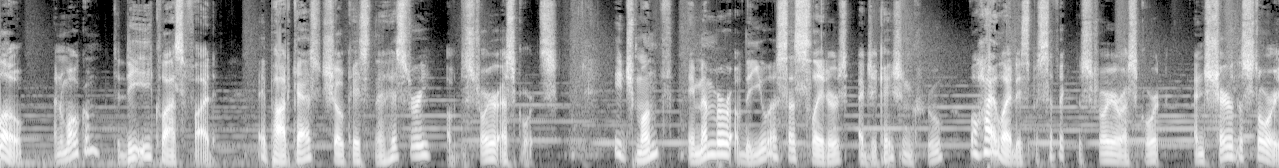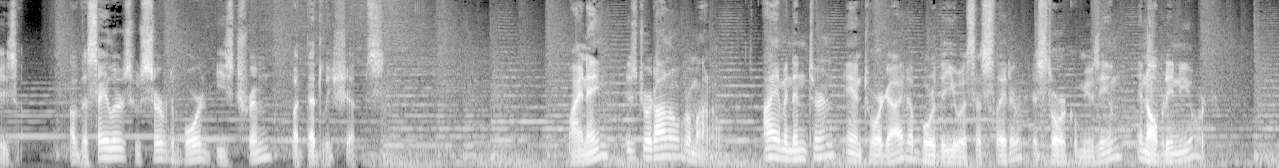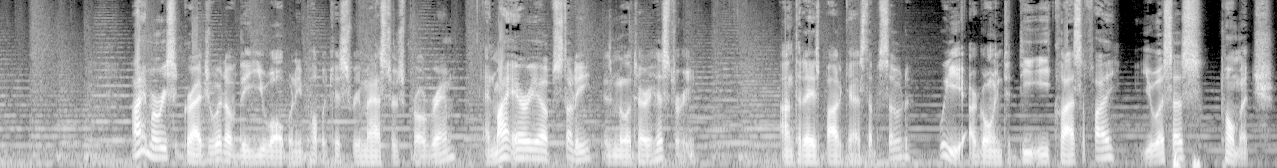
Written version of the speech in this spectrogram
Hello, and welcome to DE Classified, a podcast showcasing the history of destroyer escorts. Each month, a member of the USS Slater's education crew will highlight a specific destroyer escort and share the stories of the sailors who served aboard these trim but deadly ships. My name is Giordano Romano. I am an intern and tour guide aboard the USS Slater Historical Museum in Albany, New York. I am a recent graduate of the UAlbany Public History Master's Program, and my area of study is military history. On today's podcast episode, we are going to DE classify USS Tomich.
